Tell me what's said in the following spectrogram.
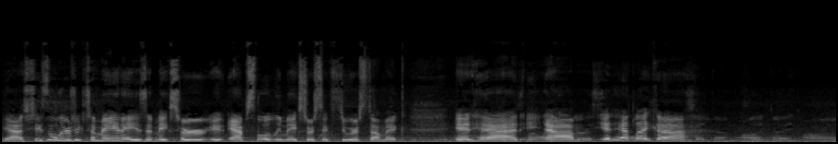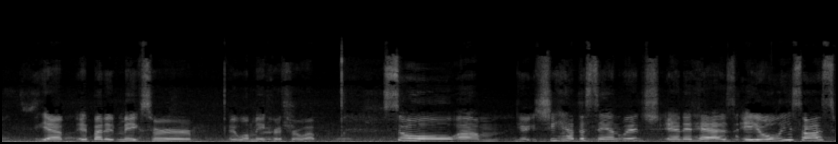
Yeah, she's allergic to mayonnaise. It makes her. It absolutely makes her sick to her stomach. It had um, it had like a yeah, it, but it makes her. It will make her throw up. So um, you, she had the sandwich, and it has aioli sauce,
